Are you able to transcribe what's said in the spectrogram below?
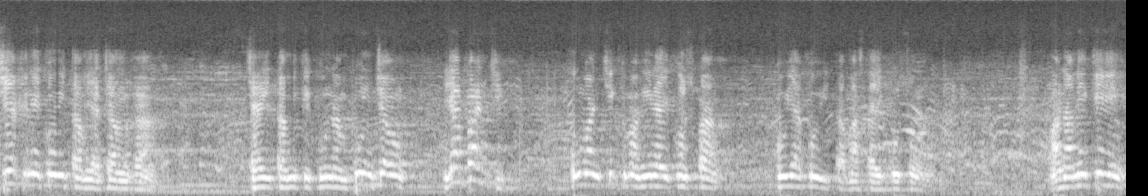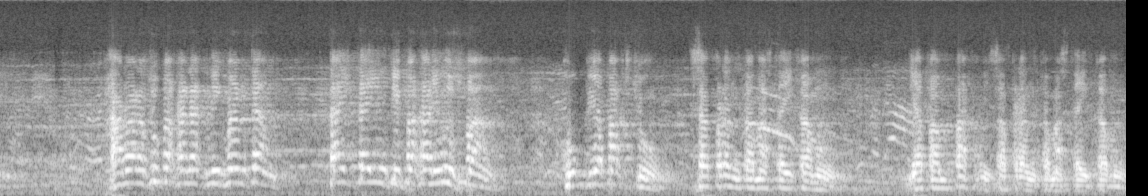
chiqnikuytam yachanqa chayta mikikunan punchaw yapanchik umanchikman hinaykuspa kuyakuyta mastaykusun mana miki hararasupa hanaqnikmantam tayta inti paqarimuspa hukyapaqchu sapranta mastaykamun yapanpaqmi sapranta mastaykamun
